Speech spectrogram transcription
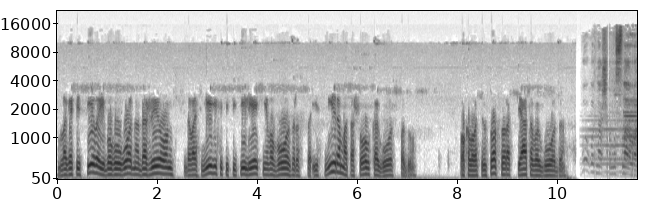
Благочестиво и богоугодно дожил он до 85-летнего возраста и с миром отошел ко Господу около 845 года. Богу нашему слава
